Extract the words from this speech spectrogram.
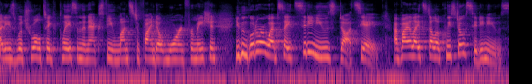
studies which will take place in the next few months. To find out more information, you can go to our website, citynews.ca. At Violite Stella Acquisto, City News.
